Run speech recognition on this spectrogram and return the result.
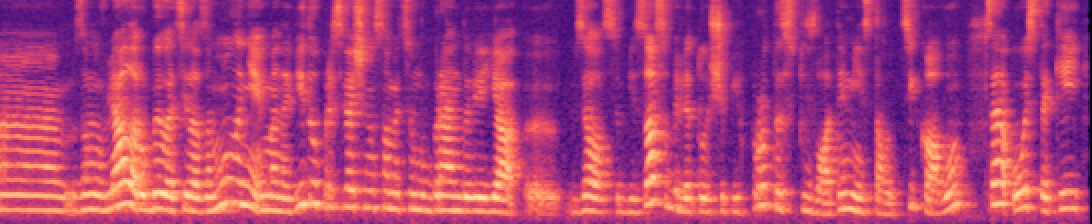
Е, Замовляла, робила ціле замовлення, і в мене відео присвячено саме цьому брендові. Я е, взяла собі засоби для того, щоб їх протестувати. Мені стало цікаво. Це ось такий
